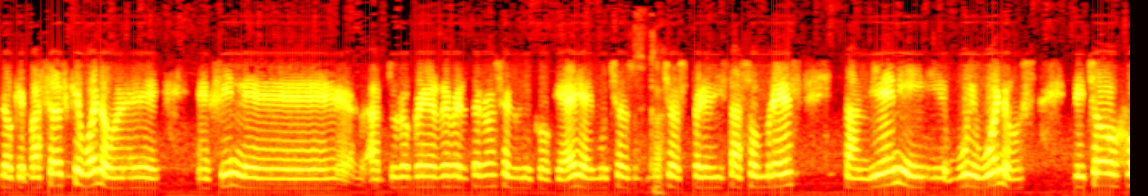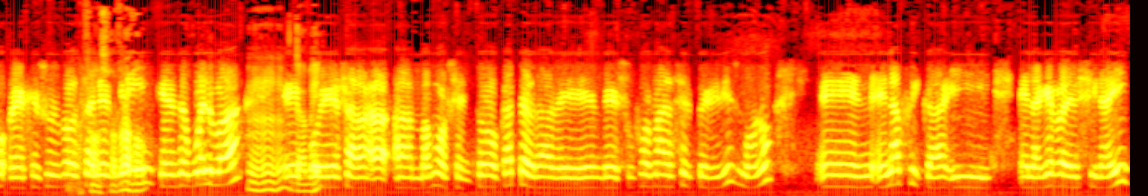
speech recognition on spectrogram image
Lo que pasa es que, bueno, eh, en fin, eh, Arturo Pérez Reverte no es el único que hay. Hay muchos, muchos periodistas hombres también y muy buenos. De hecho, eh, Jesús González. Green, que es de Huelva, eh, pues a- a- vamos, sentó cátedra de, de su forma de hacer periodismo, ¿no? En, en África y en la guerra del Sinaí,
